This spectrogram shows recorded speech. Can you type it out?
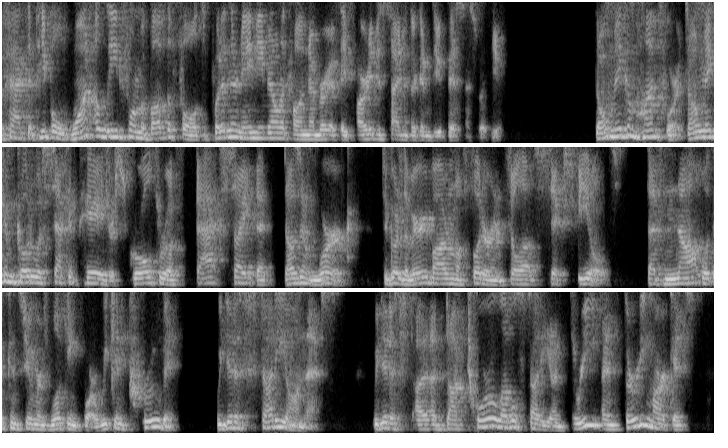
the fact that people want a lead form above the fold to put in their name, email, and phone number if they've already decided they're going to do business with you. Don't make them hunt for it. Don't make them go to a second page or scroll through a fat site that doesn't work to go to the very bottom of a footer and fill out six fields. That's not what the consumer is looking for. We can prove it. We did a study on this. We did a, a doctoral level study on three and 30 markets,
